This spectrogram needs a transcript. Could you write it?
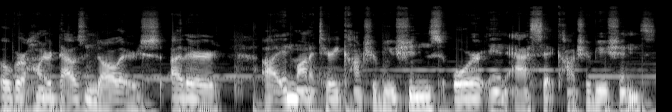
over $100,000, either uh, in monetary contributions or in asset contributions.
